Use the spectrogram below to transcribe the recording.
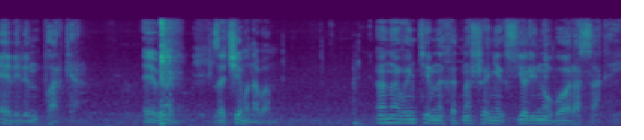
Эвелин Паркер. Эвелин? Зачем она вам? Она в интимных отношениях с Йоринобу Арасакой.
